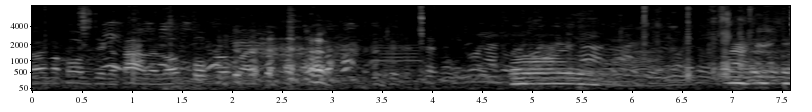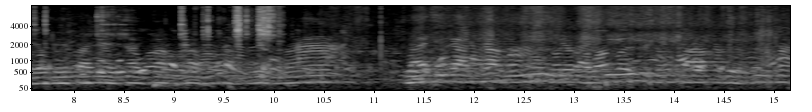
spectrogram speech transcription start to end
น้อยมาโค่นเจกาต้าแล้วล้มปุ๊บลงไปโอ้ยมาอีกแล้วในไปในไทยทำข้าวทำเรื่องมา หลายที่ร้านข้าวนี้เดี๋ยวหลายที่น้องปลากระเด็นที่มา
